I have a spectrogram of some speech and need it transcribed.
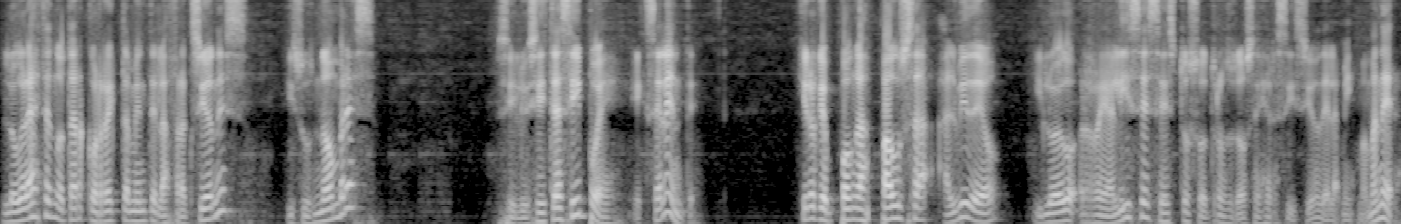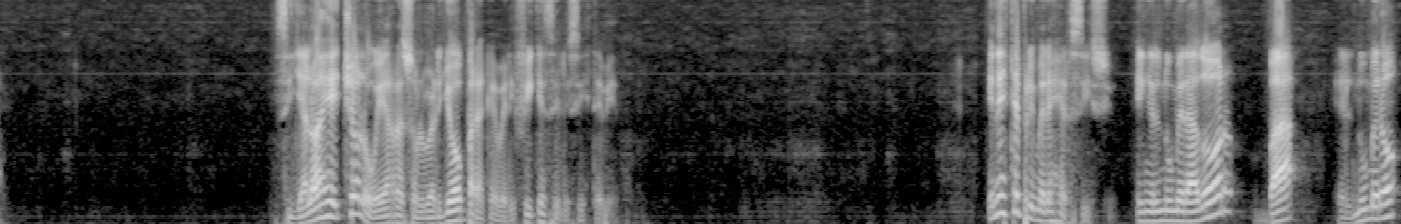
¿Lograste anotar correctamente las fracciones y sus nombres? Si lo hiciste así, pues excelente. Quiero que pongas pausa al video y luego realices estos otros dos ejercicios de la misma manera. Si ya lo has hecho, lo voy a resolver yo para que verifiques si lo hiciste bien. En este primer ejercicio, en el numerador va el número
